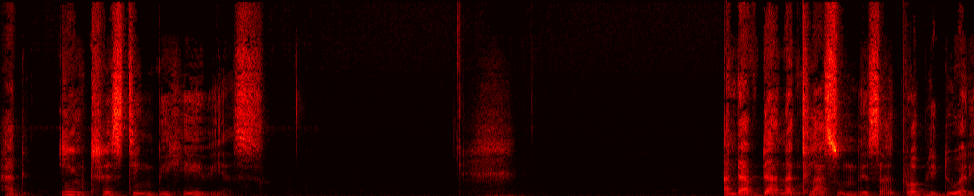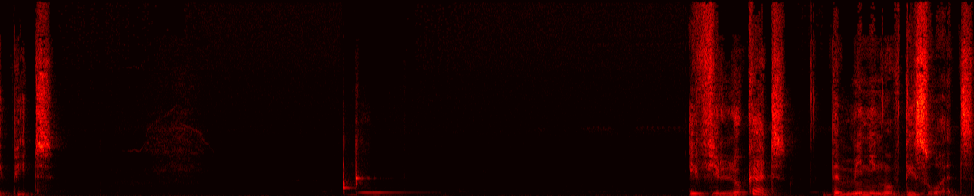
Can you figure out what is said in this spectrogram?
had interesting behaviors. And I've done a class on this, I'll probably do a repeat. If you look at the meaning of these words.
